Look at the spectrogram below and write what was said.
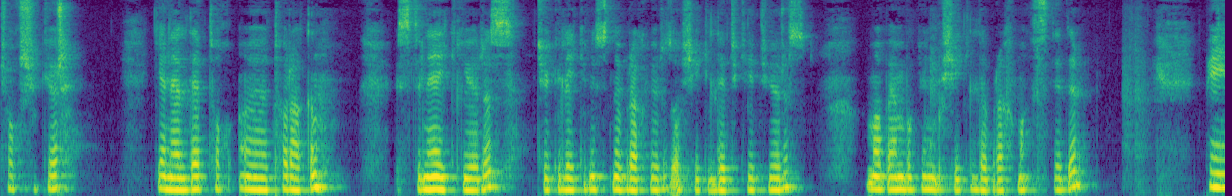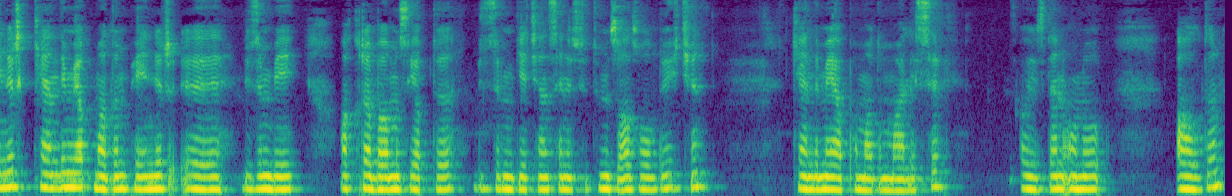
Çok şükür. Genelde to- e, torakın üstüne ekliyoruz. Çökülekin üstüne bırakıyoruz. O şekilde tüketiyoruz. Ama ben bugün bu şekilde bırakmak istedim. Peynir kendim yapmadım. Peynir e, bizim bir akrabamız yaptı. Bizim geçen sene sütümüz az olduğu için kendime yapamadım maalesef. O yüzden onu aldım.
